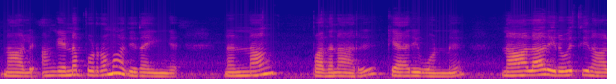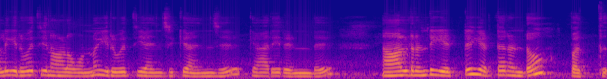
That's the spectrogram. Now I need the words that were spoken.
நாலு. அங்கே என்ன போடுறோமோ அதே தான் இங்கே. நன்னாங் பதினாறு கேரி ஒன்று. நாலாறு இருபத்தி நாலு இருபத்தி நாலு ஒன்று இருபத்தி அஞ்சுக்கு அஞ்சு கேரி ரெண்டு. நாலு ரெண்டு எட்டு எட்டு ரெண்டும் பத்து.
